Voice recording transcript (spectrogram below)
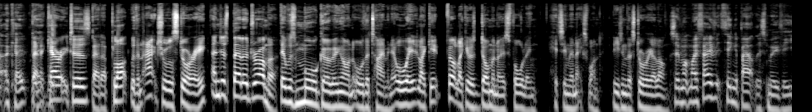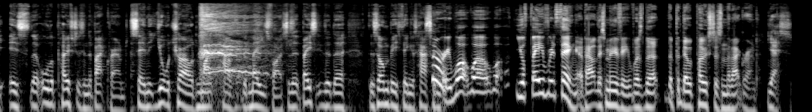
okay. Better yeah, characters, better plot with an actual story, and just better drama. There was more going on all the time, and it always like it felt like it was dominoes falling, hitting the next one, leading the story along. So my, my favourite thing about this movie is that all the posters in the background saying that your child might have the maze virus. So that basically that the the zombie thing has happened. Sorry, what, what, what? Your favourite thing about this movie was that the, there were posters in the background. Yes,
